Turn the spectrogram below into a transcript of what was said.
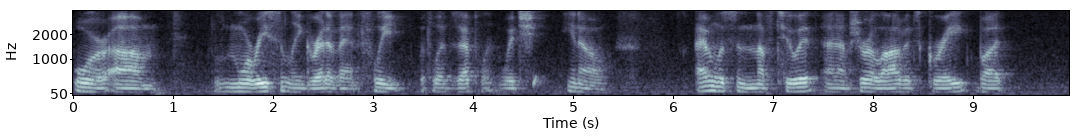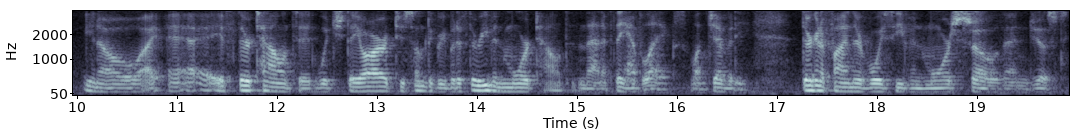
Or um, more recently Greta Van Fleet with Led Zeppelin, which you know I haven't listened enough to it, and I'm sure a lot of it's great, but you know, I, I, if they're talented, which they are to some degree, but if they're even more talented than that, if they have legs, longevity, they're going to find their voice even more so than just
